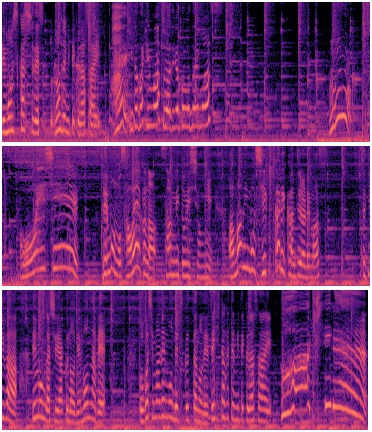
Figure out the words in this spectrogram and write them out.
レモンスカッシュです。飲んでみてください。はいいただきます。ありがとうございます。うん美味しい。レモンの爽やかな酸味と一緒に甘みもしっかり感じられます。次はレモンが主役のレモン鍋。御子島レモンで作ったのでぜひ食べてみてください。うわー綺麗。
